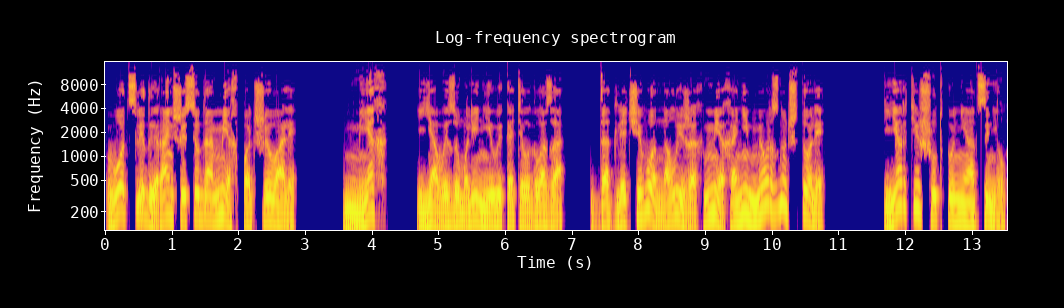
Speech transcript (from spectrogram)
вот следы, раньше сюда мех подшивали. Мех? Я в изумлении выкатил глаза. Да для чего на лыжах мех, они мерзнут что ли? Ярти шутку не оценил.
